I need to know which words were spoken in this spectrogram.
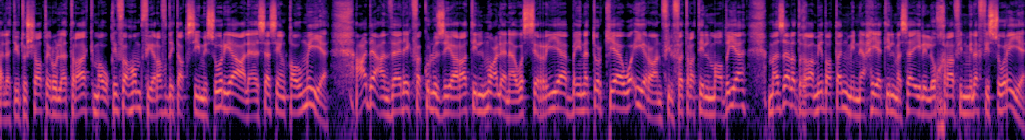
التي تشاطر الأتراك موقفهم في رفض تقسيم سوريا على أساس قومي. عدا عن ذلك فكل الزيارات المعلنة والسرية بين تركيا وإيران في الفترة الماضية ما زالت غامضة من ناحية المسائل الأخرى في الملف السوري.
